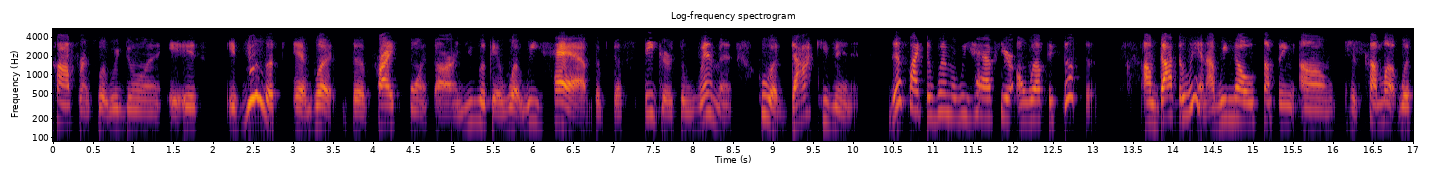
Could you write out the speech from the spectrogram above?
conference. What we're doing is if you look at what the price points are and you look at what we have, the, the speakers, the women who are documented, just like the women we have here on Wealthy Sistas Um, Dr. Lynn, we know something um, has come up with,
